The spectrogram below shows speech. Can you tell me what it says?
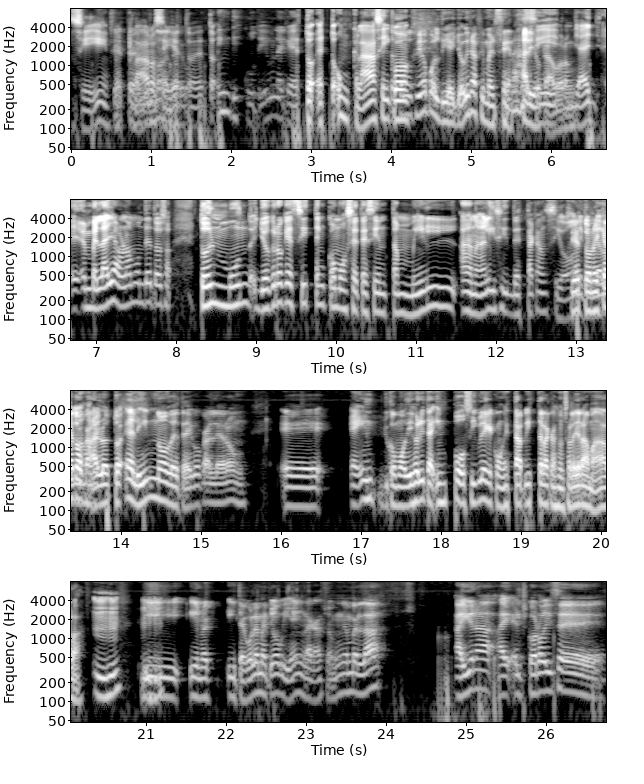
Sí, Sí, este claro, sí. Esto, esto es indiscutible que esto, esto es un Esto es clásico. producido por DJ Joe y Rafi Mercenario, Sí, cabrón. ya- en verdad ya hablamos de todo eso. Todo el mundo, yo creo que existen como 700 mil análisis de esta canción. Sí, esto no hay que tocarlo. Esto es el himno de Tego Calderón. Eh, es como dijo ahorita, es imposible que con esta pista la canción saliera mala. Y, y, no- y Tego le metió bien. La canción, en verdad, hay una. hay- el coro dice.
